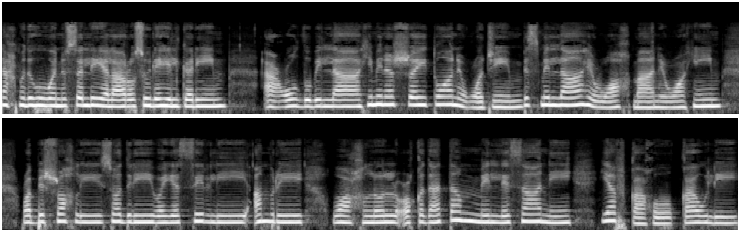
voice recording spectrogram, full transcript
نحمده ونصلي على رسوله الكريم. أعوذ بالله من الشيطان الرجيم. بسم الله الرحمن الرحيم. رب اشرح لي صدري ويسر لي أمري واحلل عقدة من لساني يفقه قولي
